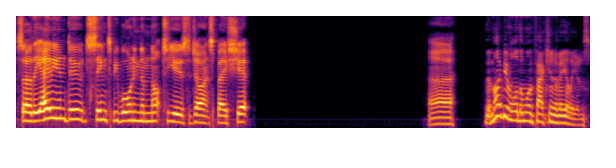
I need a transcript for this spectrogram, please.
So the alien dudes seem to be warning them not to use the giant spaceship. Uh, There might be more than one faction of aliens.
